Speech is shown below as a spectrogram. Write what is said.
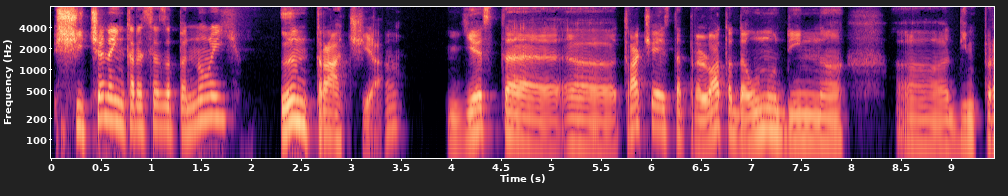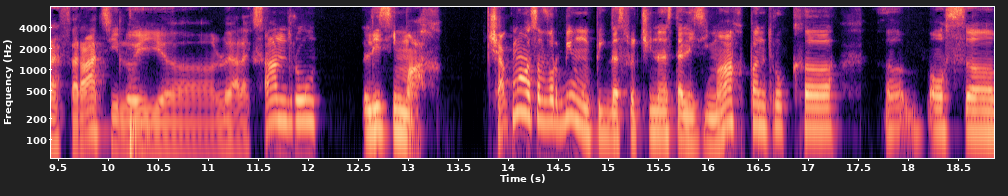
și ce ne interesează pe noi în Tracia este uh, Tracia este preluată de unul din, uh, din preferații lui, uh, lui Alexandru, Lizimah. Și acum o să vorbim un pic despre cine este Lizimah, pentru că o să,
